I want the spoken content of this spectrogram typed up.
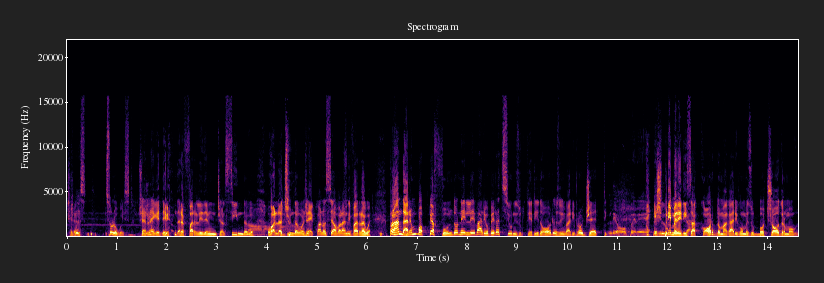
Cioè, questo, solo questo, cioè non è che devi andare a fare le denunce al sindaco o alla giunta come c'è, qua non stiamo parlando di fare la guerra, però andare un po' più a fondo nelle varie operazioni sul territorio, sui vari progetti, le opere eh, esprimere disaccordo, magari come sul bocciodromo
